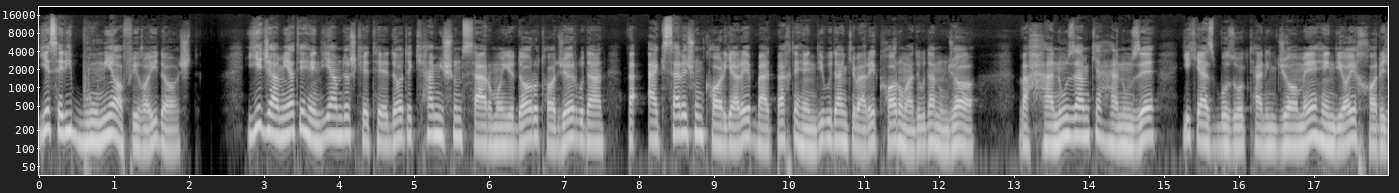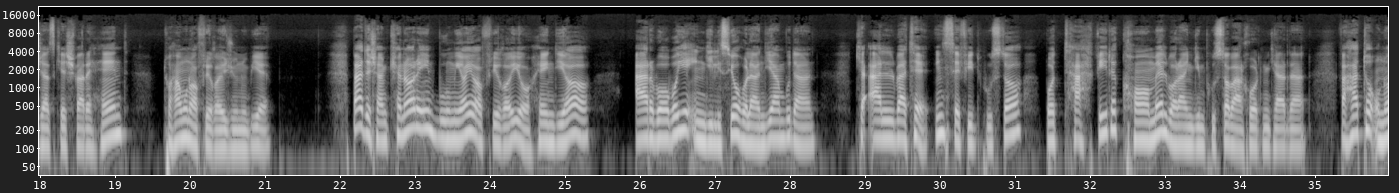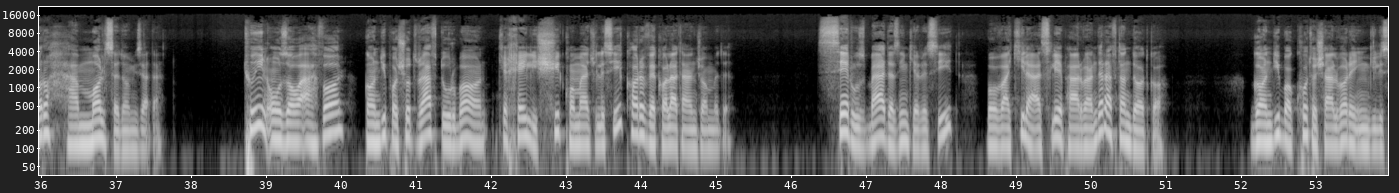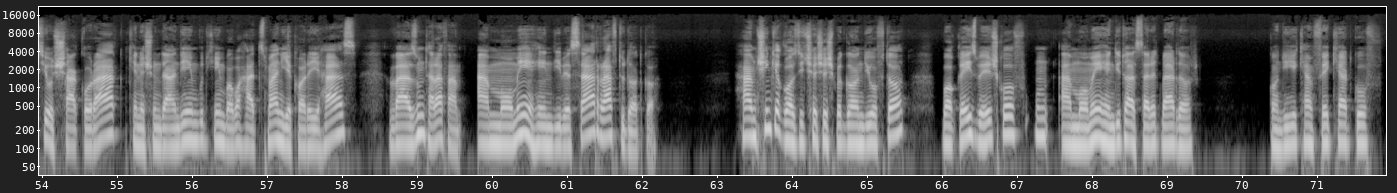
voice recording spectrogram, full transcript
یه سری بومی آفریقایی داشت یه جمعیت هندی هم داشت که تعداد کمیشون دار و تاجر بودن و اکثرشون کارگرای بدبخت هندی بودن که برای کار اومده بودن اونجا و هنوزم که هنوزه یکی از بزرگترین جامعه هندی های خارج از کشور هند تو همون آفریقای جنوبیه بعدش هم کنار این بومی های آفریقایی و هندی ها اربابای انگلیسی و هلندی هم بودن که البته این سفید پوستا با تحقیر کامل با رنگین پوستا برخورد می‌کردن و حتی اونا رو حمال صدا می‌زدن. تو این اوضاع و احوال گاندی پاشد رفت دوربان که خیلی شیک و مجلسی کار وکالت انجام بده. سه روز بعد از اینکه رسید با وکیل اصلی پرونده رفتن دادگاه. گاندی با کت و شلوار انگلیسی و شق و رق که نشون دهنده این بود که این بابا حتما یه کاری هست و از اون طرفم امامه هندی به سر رفت تو دادگاه همچین که قاضی چشش به گاندی افتاد با قیز بهش گفت اون امامه هندی تو از سرت بردار گاندی یکم فکر کرد گفت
